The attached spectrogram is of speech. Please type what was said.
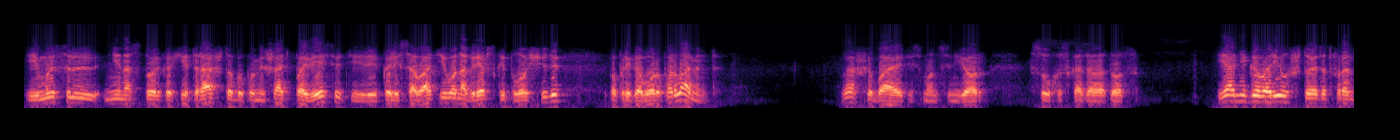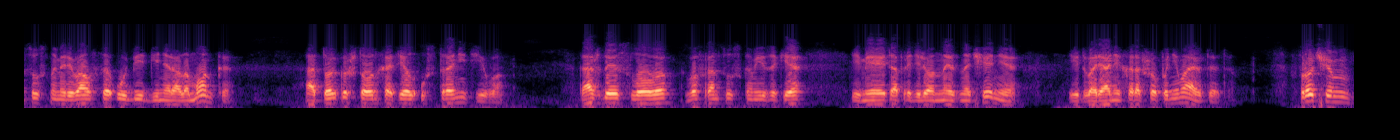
И мысль не настолько хитра, чтобы помешать повесить или колесовать его на Гревской площади по приговору парламента. «Вы ошибаетесь, монсеньор», — сухо сказал Атос. «Я не говорил, что этот француз намеревался убить генерала Монка, а только что он хотел устранить его. Каждое слово во французском языке имеет определенное значение, и дворяне хорошо понимают это. Впрочем,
